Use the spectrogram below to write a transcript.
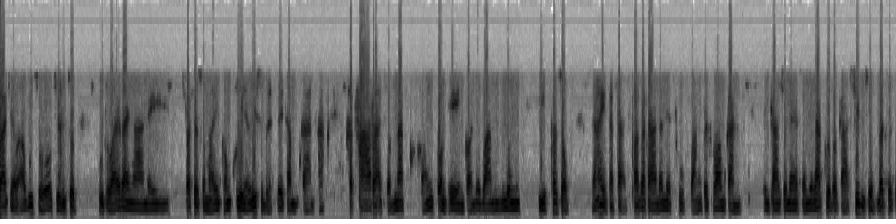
ราชอาวุโสสูงสุด ผู้ถวายรายงานในรัชสมัยของควีนอลิซาเบธได้ทำการหักคาถาราชสำนักของตนเองก่อนจะวางลงหีบพระศพ และให้พระคาถานั้นเนี่ยถูกฝังไปพร้อมกัน เป็นการแสดงสัญลักษณ์เพื่อประกาศสิ้นสุดรัชส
